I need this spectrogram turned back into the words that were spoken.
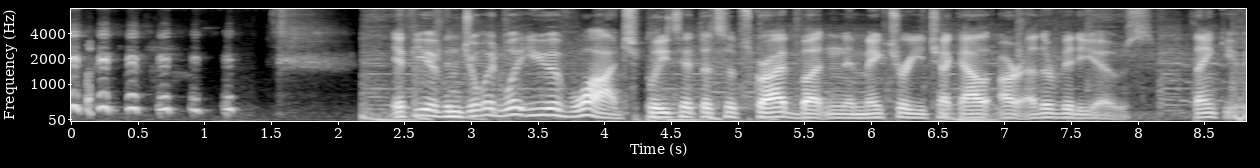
If you have enjoyed what you have watched, please hit the subscribe button and make sure you check out our other videos. Thank you.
